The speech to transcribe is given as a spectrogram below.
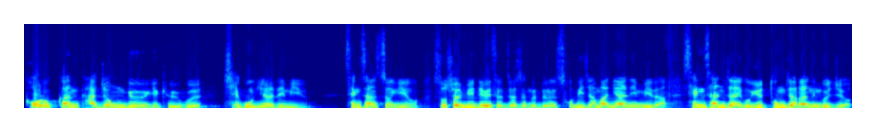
거룩한 가정교육의 교육을 제공해야 됩니다. 생산성이요. 소셜미디어에서 저선 그들은 소비자만이 아닙니다. 생산자이고 유통자라는 거죠.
